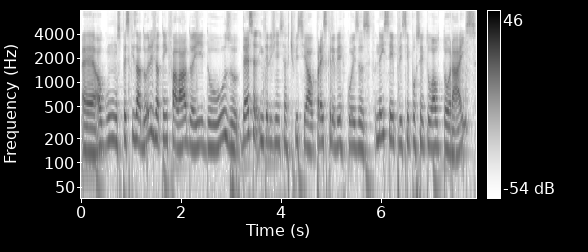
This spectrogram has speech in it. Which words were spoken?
É, alguns pesquisadores já têm falado aí do uso dessa inteligência artificial para escrever coisas nem sempre 100% autorais.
